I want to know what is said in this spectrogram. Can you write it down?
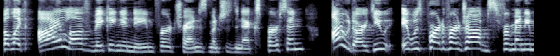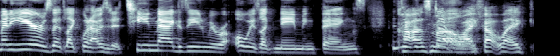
But like, I love making a name for a trend as much as the next person. I would argue it was part of our jobs for many, many years. That like when I was at a teen magazine, we were always like naming things. Cosmo, I like, felt like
